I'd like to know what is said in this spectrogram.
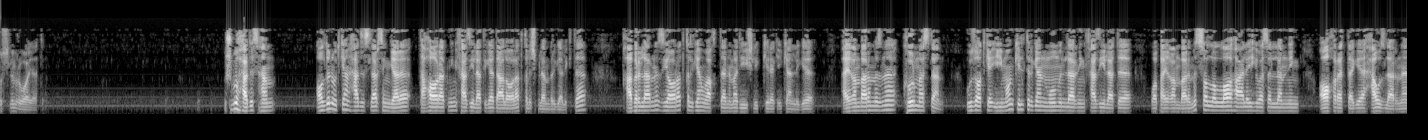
Muslim rivoyati. Ushbu hadis ham oldin o'tgan hadislar singari tahoratning fazilatiga dalolat qilish bilan birgalikda qabrlarni ziyorat qilgan vaqtda nima deyishlik kerak ekanligi payg'ambarimizni ko'rmasdan u zotga iymon keltirgan mo'minlarning fazilati va payg'ambarimiz sollallohu alayhi vasallamning oxiratdagi havzlarini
